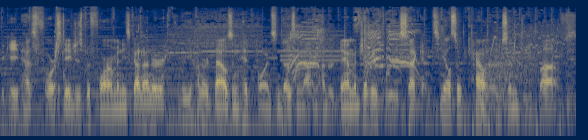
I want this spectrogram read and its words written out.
The gate has 4 stages before him, and he's got under 300,000 hit points and does 900 damage every 3 seconds. He also counters and debuffs.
